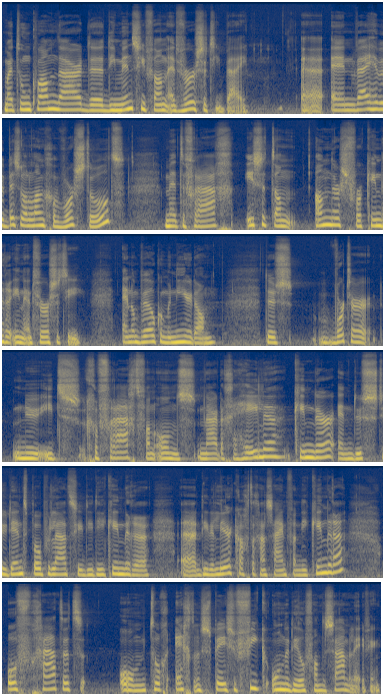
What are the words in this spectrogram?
Maar toen kwam daar de dimensie van adversity bij. Uh, en wij hebben best wel lang geworsteld met de vraag: is het dan anders voor kinderen in adversity? En op welke manier dan? Dus wordt er nu iets gevraagd van ons naar de gehele kinder- en dus studentpopulatie die die kinderen, uh, die de leerkrachten gaan zijn van die kinderen? Of gaat het om toch echt een specifiek onderdeel van de samenleving?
